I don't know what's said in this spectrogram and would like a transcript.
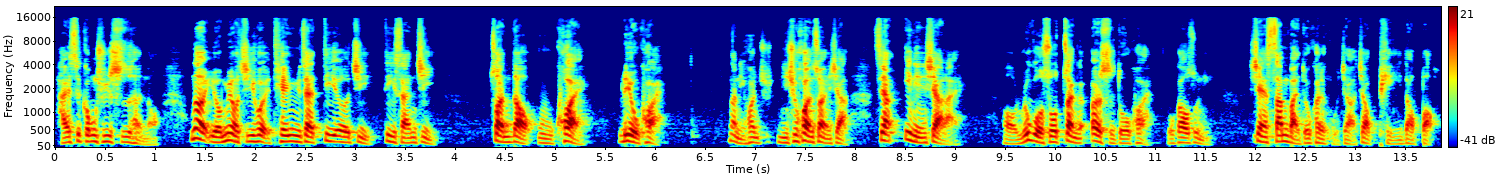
还是供需失衡哦。那有没有机会天域在第二季、第三季赚到五块、六块？那你换你去换算一下，这样一年下来，哦，如果说赚个二十多块，我告诉你，现在三百多块的股价叫便宜到爆。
